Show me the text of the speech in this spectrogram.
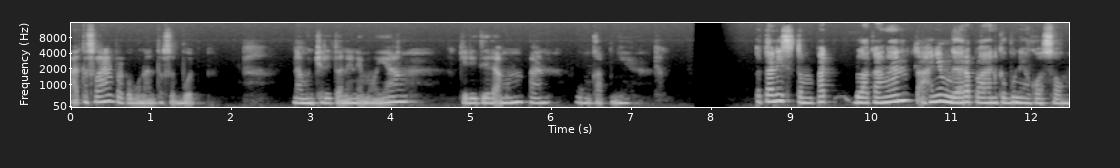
atas lahan perkebunan tersebut. Namun cerita nenek moyang jadi tidak mempan, ungkapnya. Petani setempat belakangan tak hanya menggarap lahan kebun yang kosong,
